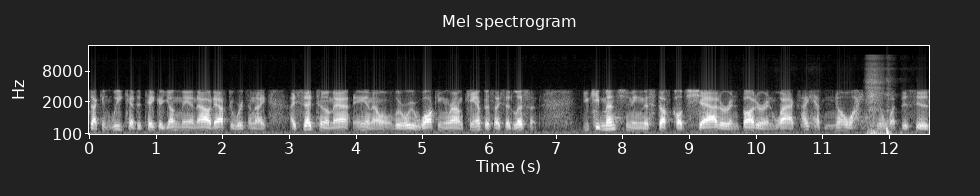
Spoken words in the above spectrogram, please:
second week had to take a young man out afterwards, and I I said to him, at, you know, we were walking around campus. I said, listen. You keep mentioning this stuff called shatter and butter and wax. I have no idea what this is.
